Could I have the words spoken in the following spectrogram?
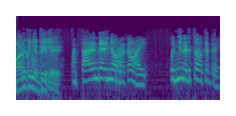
മാണിക്കുഞ്ഞെത്തിയില്ലേ? അത്താഴം കഴിഞ്ഞ് ഉറക്കമായി. കുഞ്ഞിനെടുത്ത് വെക്കട്ടെ.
